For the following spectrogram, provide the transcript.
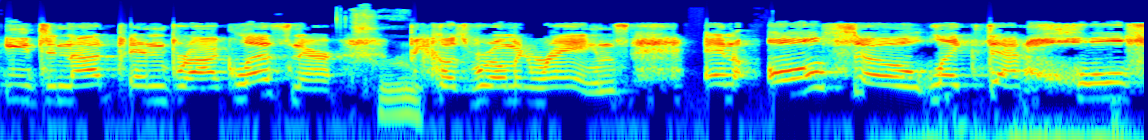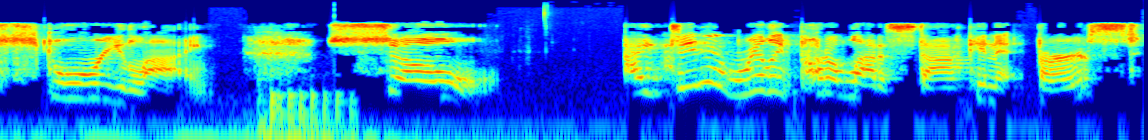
he did not pin Brock Lesnar True. because Roman Reigns. And also, like, that whole storyline. So, I didn't really put a lot of stock in it first,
